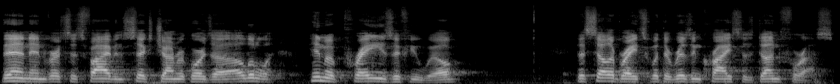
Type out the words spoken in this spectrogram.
Then in verses 5 and 6, John records a, a little hymn of praise, if you will this celebrates what the risen Christ has done for us.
